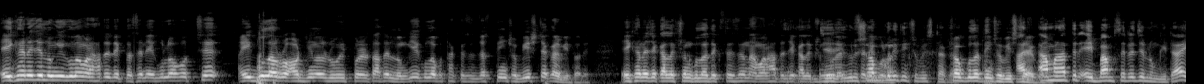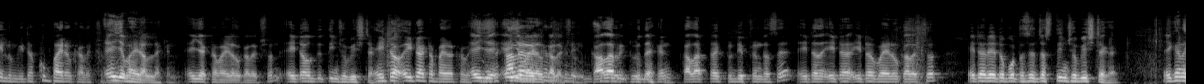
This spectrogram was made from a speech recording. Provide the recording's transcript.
এইখানে যে লুঙ্গিগুলো আমার হাতে দেখতেছেন এগুলো হচ্ছে এইগুলো অরিজিনাল রোহিতপুরের তাঁতের লুঙ্গি এগুলো থাকতেছে জাস্ট তিনশো বিশ টাকার ভিতরে। এখানে যে কালেকশনগুলো দেখতেছেন আমার হাতে যে কালেকশন এগুলো সবগুলি তিনশো বিশ টাকা। সবগুলো তিনশো বিশ টাকা। আমার হাতের এই বাম সাইডের যে লুঙ্গিটা এই লুঙ্গিটা খুব ভাইরাল কালেকশন এই যে ভাইরাল দেখেন এই যে একটা ভাইরাল কালেকশন এইটাও তিনশো বিশ টাকা। এইটা এইটা একটা ভাইরাল কালেকশন এই যে এই যে ভাইরাল কালেকশন কালার একটু দেখেন কালারটা একটু ডিফারেন্ট আছে। এটা এটা এটার ভাইরাল কালেকশন এটা রেটও পড়তেছে জাস্ট তিনশো বিশ টাকায়। এখানে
